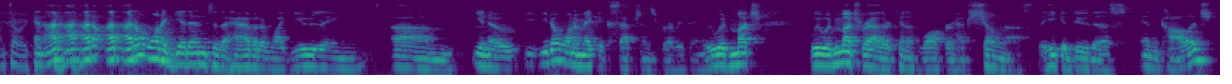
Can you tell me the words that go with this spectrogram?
Until he and I, I, I, don't, I, I don't want to get into the habit of like using, um, you know, you don't want to make exceptions for everything. We would much, we would much rather Kenneth Walker have shown us that he could do this in college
